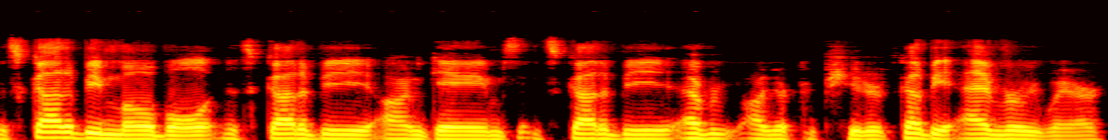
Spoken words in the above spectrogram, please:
It's got to be mobile. It's got to be on games. It's got to be every on your computer. It's got to be everywhere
